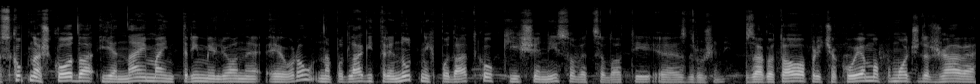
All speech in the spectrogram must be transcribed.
Skupna škoda je najmanj 3 milijone evrov na podlagi trenutnih podatkov, ki še niso v celoti eh, združeni. Zagotovo pričakujemo pomoč države,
